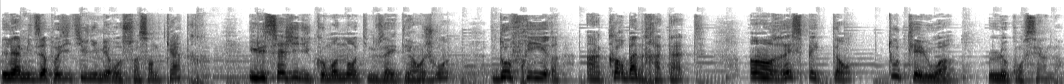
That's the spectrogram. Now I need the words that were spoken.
la mitzvah positive numéro 64, il s'agit du commandement qui nous a été enjoint d'offrir un korban khatat en respectant toutes les lois le concernant.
